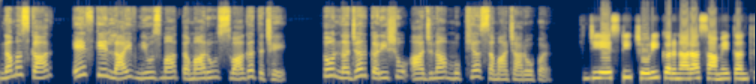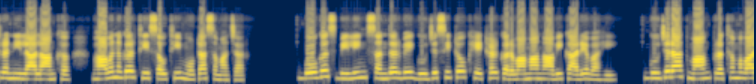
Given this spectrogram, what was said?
નમસ્કાર એફ કે લાઈવ ન્યૂઝમાં તમારું સ્વાગત છે તો નજર કરીશું આજના મુખ્ય સમાચારો પર જીએસટી ચોરી કરનારા સામે તંત્રની લાલ આંખ ભાવનગરથી સૌથી મોટા સમાચાર બોગસ બિલિંગ સંદર્ભે ગુજસીટોક હેઠળ કરવામાં આવી કાર્યવાહી ગુજરાત માંગ પ્રથમવાર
